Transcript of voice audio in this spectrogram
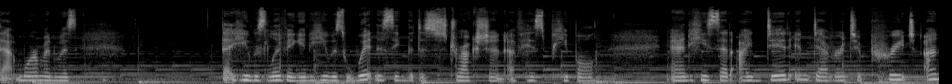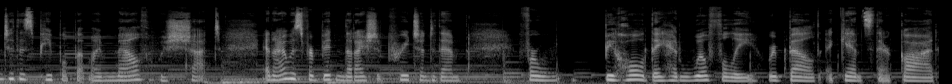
that Mormon was that he was living and he was witnessing the destruction of his people. And he said, I did endeavor to preach unto this people, but my mouth was shut, and I was forbidden that I should preach unto them. For Behold, they had wilfully rebelled against their God.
